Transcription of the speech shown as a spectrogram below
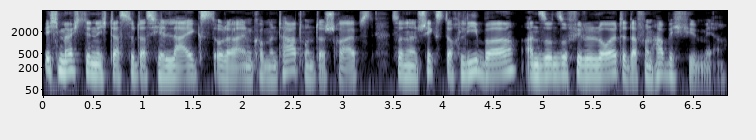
ich möchte nicht, dass du das hier likest oder einen Kommentar drunter schreibst, sondern schickst doch lieber an so und so viele Leute, davon habe ich viel mehr.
